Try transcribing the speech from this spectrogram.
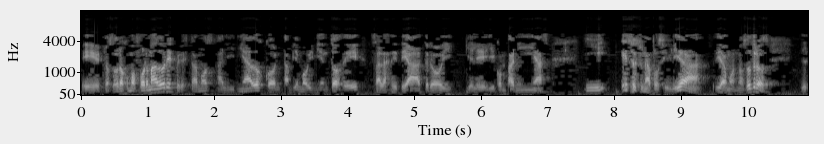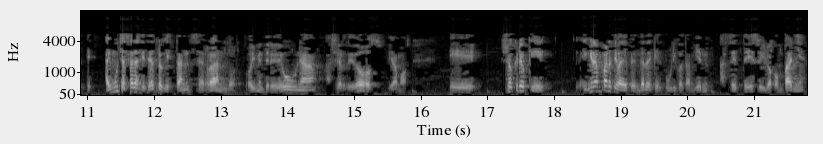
Eh, nosotros como formadores, pero estamos alineados con también movimientos de salas de teatro y, compañías. Y eso es una posibilidad, digamos. Nosotros, eh, hay muchas salas de teatro que están cerrando. Hoy me enteré de una, ayer de dos, digamos. Eh, yo creo que en gran parte va a depender de que el público también acepte eso y lo acompañe.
